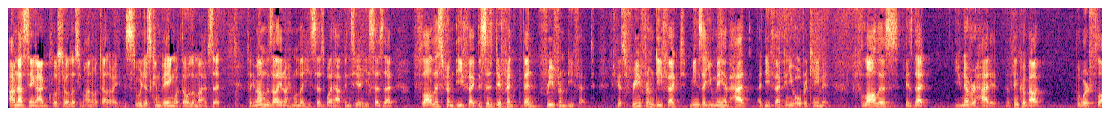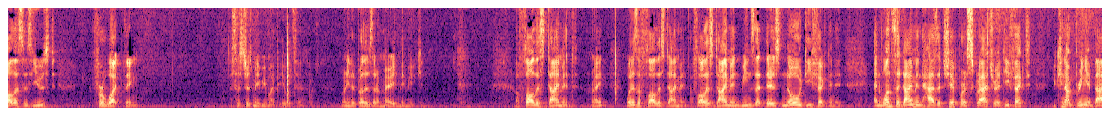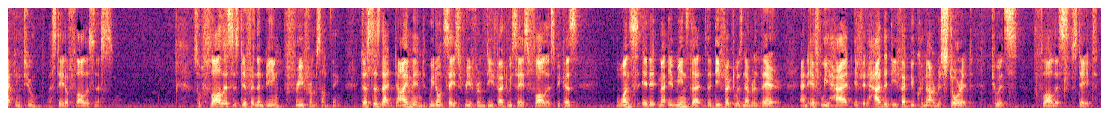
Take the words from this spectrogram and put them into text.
I'm not saying I'm close to Allah subhanahu wa ta'ala, right? It's, we're just conveying what the ulama have said. So Imam Ghazali rahimullah, he says what happens here? He says that flawless from defect, this is different than free from defect. Because free from defect means that you may have had a defect and you overcame it. Flawless is that you never had it. Now think about the word flawless is used for what thing? The sisters maybe might be able to. Or any of the brothers that are married, maybe can. A flawless diamond, right? What is a flawless diamond? A flawless diamond means that there's no defect in it. And once a diamond has a chip or a scratch or a defect, you cannot bring it back into a state of flawlessness. So flawless is different than being free from something. Just as that diamond, we don't say is free from defect, we say it's flawless because once it, it, it means that the defect was never there. And if we had, if it had the defect, you could not restore it to its flawless state.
